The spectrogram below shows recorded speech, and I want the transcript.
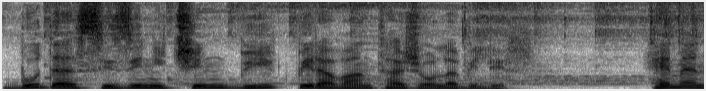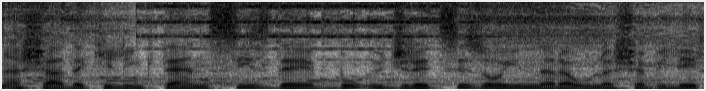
Bu da sizin için büyük bir avantaj olabilir. Hemen aşağıdaki linkten siz de bu ücretsiz oyunlara ulaşabilir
